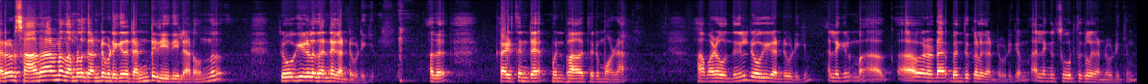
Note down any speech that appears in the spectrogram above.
തൈറോയ്ഡ് സാധാരണ നമ്മൾ കണ്ടുപിടിക്കുന്ന രണ്ട് രീതിയിലാണ്. ഒന്ന് രോഗികൾ തന്നെ കണ്ടുപിടിക്കും. അത് കഴുത്തിന്റെ മുൻഭാഗത്തൊരു മുഴ. ആ മഴ ഒന്നുകിൽ രോഗി കണ്ടുപിടിക്കും. അല്ലെങ്കിൽ അവരുടെ ബന്ധുക്കൾ കണ്ടുപിടിക്കും. അല്ലെങ്കിൽ സുഹൃത്തുക്കൾ കണ്ടുപിടിക്കും.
